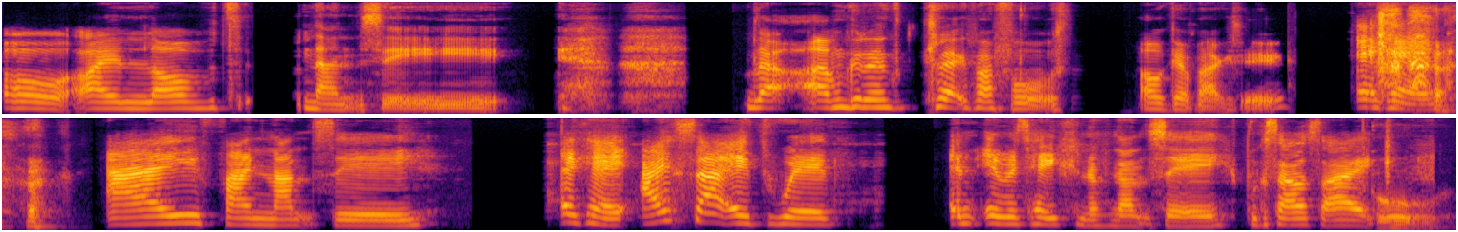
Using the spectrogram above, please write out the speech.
oh, I loved Nancy. That I'm gonna collect my thoughts. I'll get back to you. Okay. I find Nancy. Okay, I started with an irritation of Nancy because I was like, Ooh.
